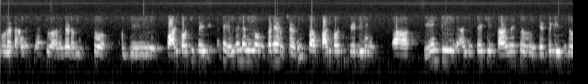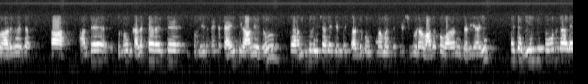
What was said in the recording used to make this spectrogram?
కూడా కాంగ్రెస్ నాయకులు అడగడంతో ఇది పాడి కౌశిక్ రెడ్డి అంటే ఎమ్మెల్యేలో ఒక్కడే వచ్చాడు పాడి కౌశిక్ రెడ్డిని ఏంటి అని చెప్పేసి కాంగ్రెస్ డెప్యూటీలు అడగ అంటే ఇప్పుడు కలెక్టర్ అయితే ఇప్పుడు ఏదైతే టైంకి రాలేదు అందు గురించి అనే చెప్పేసి అడ్డుకుంటున్నామని చెప్పేసి కూడా వాదకు వాదనలు జరిగాయి. అయితే దీనికి తోడుగానే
